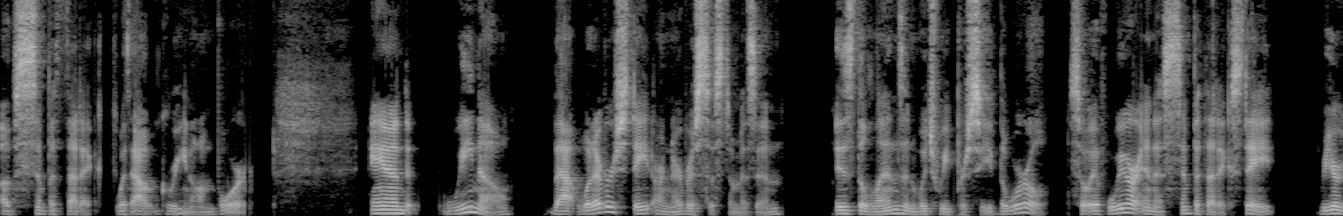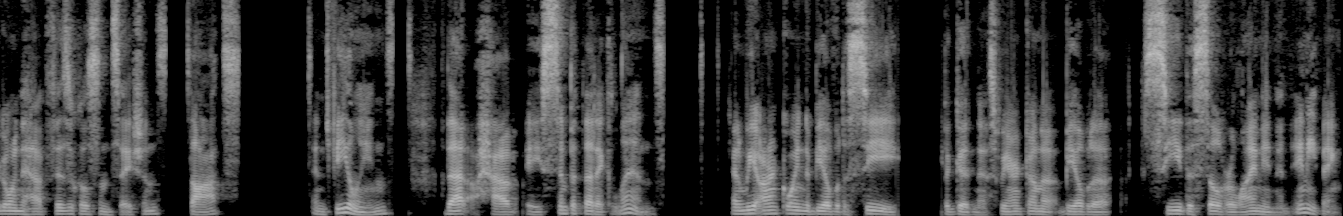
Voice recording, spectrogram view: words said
of sympathetic, without green on board. And we know that whatever state our nervous system is in is the lens in which we perceive the world. So if we are in a sympathetic state, we are going to have physical sensations, thoughts, and feelings that have a sympathetic lens. And we aren't going to be able to see the goodness. We aren't going to be able to see the silver lining in anything.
